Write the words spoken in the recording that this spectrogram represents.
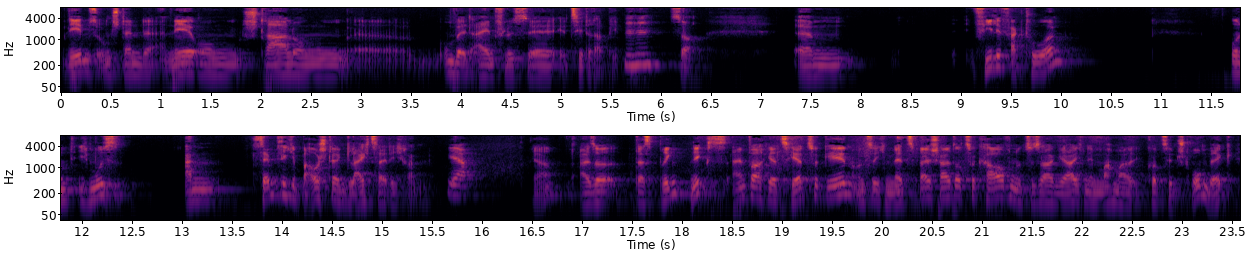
Lebensumstände, Ernährung, Strahlung, äh, Umwelteinflüsse etc. Mhm. So. Ähm, viele Faktoren und ich muss an sämtliche Baustellen gleichzeitig ran. Ja. Ja, also das bringt nichts, einfach jetzt herzugehen und sich einen Netzfreischalter zu kaufen und zu sagen, ja, ich nehme, mach mal kurz den Strom weg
